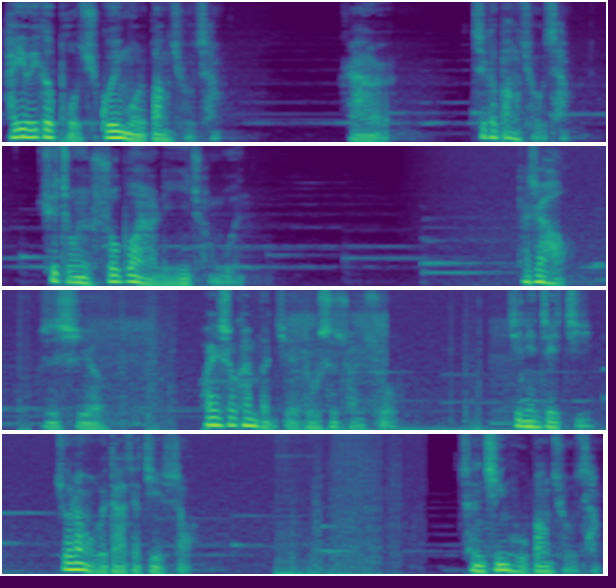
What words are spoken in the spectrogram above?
还有一个颇具规模的棒球场。然而，这个棒球场却总有说不完的灵异传闻。大家好，我是希尔，欢迎收看本集的都市传说。今天这集就让我为大家介绍澄清湖棒球场。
